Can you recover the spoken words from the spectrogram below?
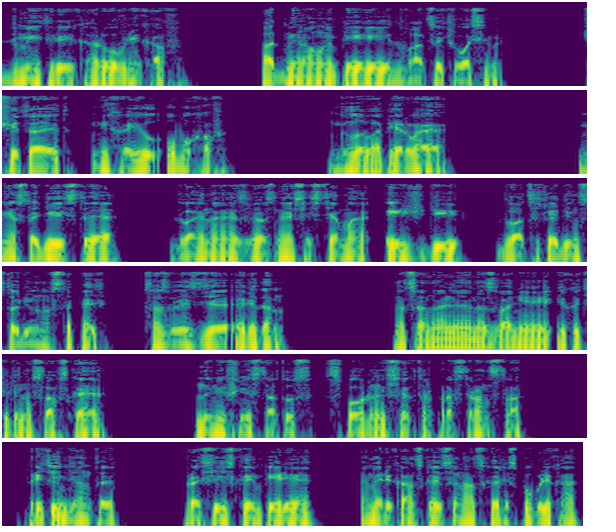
Дмитрий Коровников. Адмирал империи 28. Читает Михаил Обухов. Глава первая. Место действия. Двойная звездная система HD 21195. Созвездие Эридан. Национальное название Екатеринославская. Нынешний статус – спорный сектор пространства. Претенденты. Российская империя, Американская Сенатская Республика,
